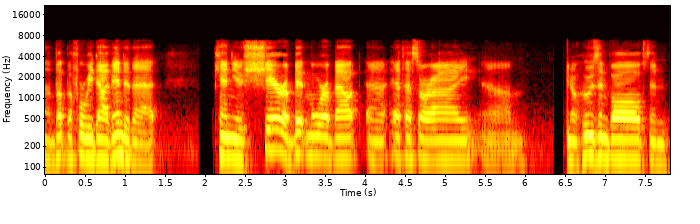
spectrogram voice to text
uh, but before we dive into that, can you share a bit more about uh, FSRI? Um, you know who's involved and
